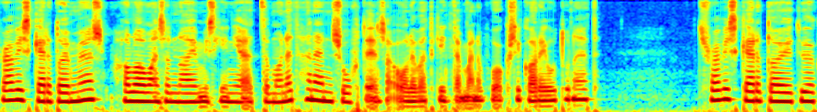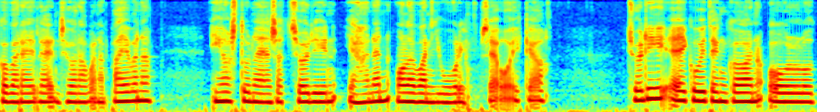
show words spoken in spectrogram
Travis kertoi myös haluavansa naimisiin ja että monet hänen suhteensa olivatkin tämän vuoksi kariutuneet. Travis kertoi työkavereilleen seuraavana päivänä ihastuneensa Jodyin ja hänen olevan juuri se oikea. Jody ei kuitenkaan ollut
